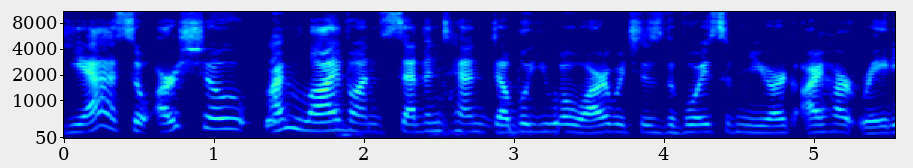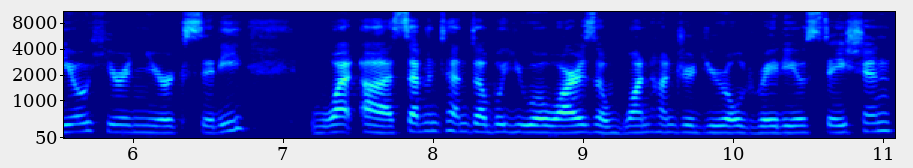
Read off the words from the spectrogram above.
Yeah, so our show, I'm live on 710 WOR, which is the voice of New York iHeartRadio here in New York City. What uh, 710 WOR is a 100 year old radio station.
